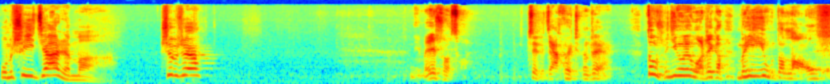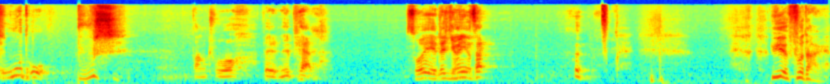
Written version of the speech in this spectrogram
我们是一家人嘛，是不是？你没说错，这个家会成这样，都是因为我这个没用的老糊涂。不是，当初被人家骗了，所以这莹莹才……哼。岳父大人，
